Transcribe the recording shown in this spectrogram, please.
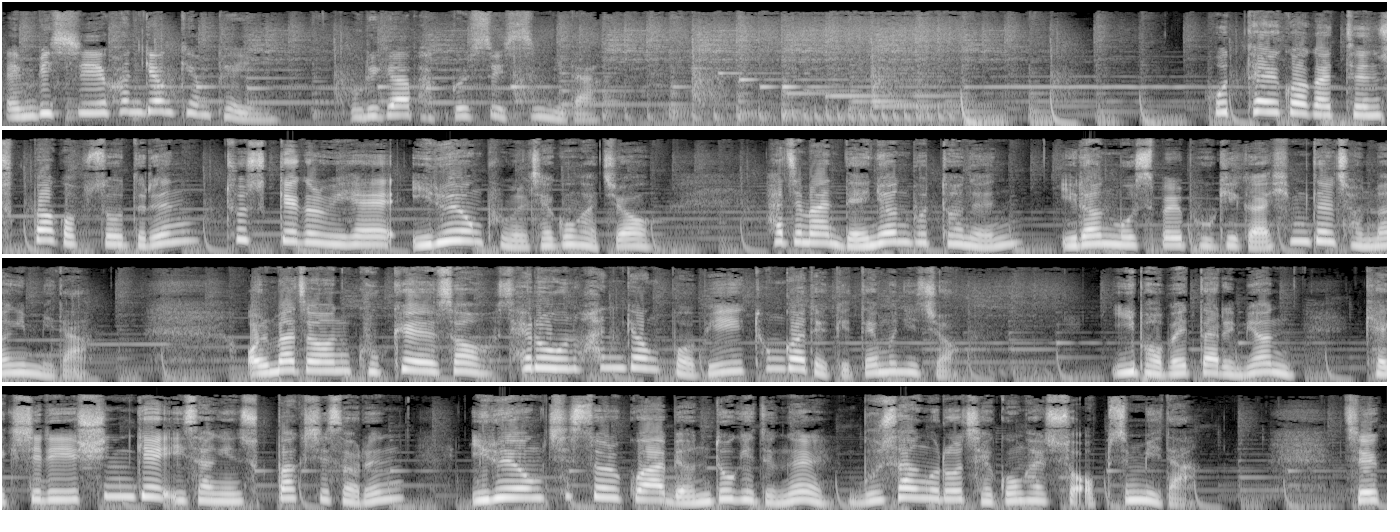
MBC 환경 캠페인 우리가 바꿀 수 있습니다. 호텔과 같은 숙박업소들은 투숙객을 위해 일회용품을 제공하죠. 하지만 내년부터는 이런 모습을 보기가 힘들 전망입니다. 얼마 전 국회에서 새로운 환경법이 통과됐기 때문이죠. 이 법에 따르면 객실이 50개 이상인 숙박시설은 일회용 칫솔과 면도기 등을 무상으로 제공할 수 없습니다. 즉,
